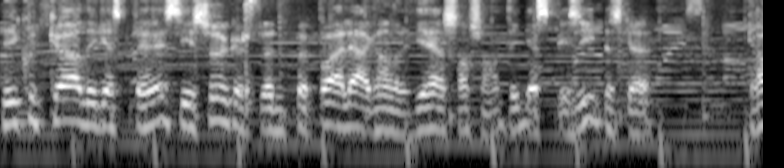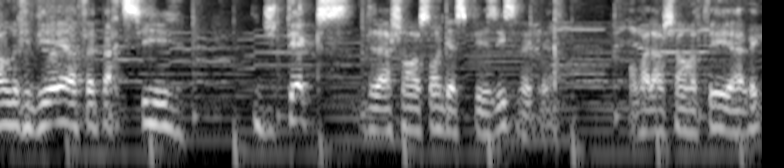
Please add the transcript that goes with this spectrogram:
les coups de cœur des Gaspésiens. C'est sûr que je ne peux pas aller à Grande-Rivière sans chanter Gaspésie, parce que Grande-Rivière fait partie du texte de la chanson Gaspésie. Ça fait que on va la chanter avec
